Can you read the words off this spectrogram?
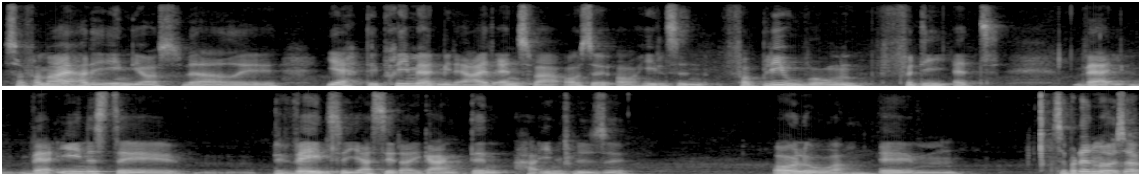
så for mig har det egentlig også været, øh, ja, det er primært mit eget ansvar også at hele tiden forblive vågen, fordi at hver, hver eneste bevægelse, jeg sætter i gang, den har indflydelse all over. Mm. Øhm, så på den måde, så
